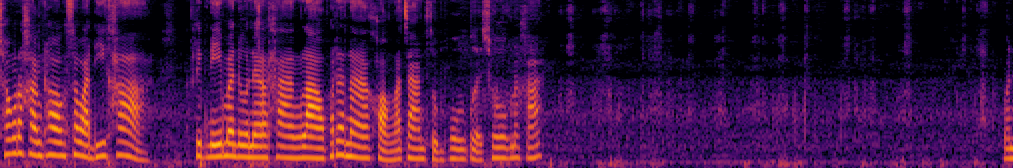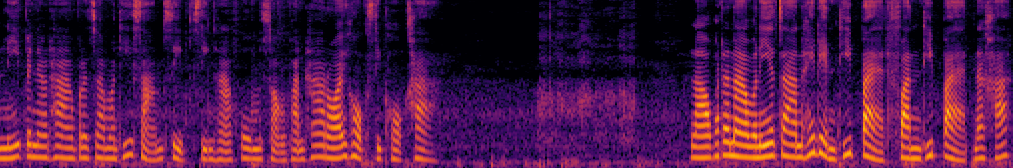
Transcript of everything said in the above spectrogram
ช่องระฆังทองสวัสดีค่ะ คลิปนี้มาดูแนวทางลาวพัฒนาของอาจารย์สมพงษ์เปิดโชคนะคะ วันนี้เป็นแนวทางประจำวันที่ 30 สิงหาคม 2566 ค่ะลาวพัฒนาวันนี้อาจารย์ให้เด่นที่ 8 ฟันที่ 8 นะคะ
